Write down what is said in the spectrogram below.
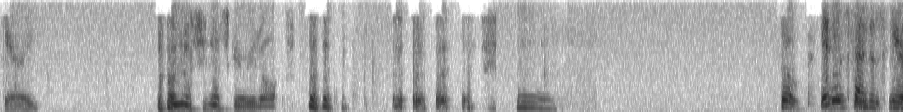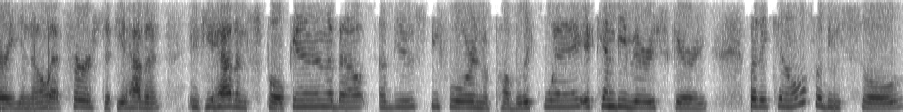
scary. Oh no, she's not scary at all. so It is kind of scary, you know, at first if you haven't if you haven't spoken about abuse before in a public way, it can be very scary. But it can also be so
